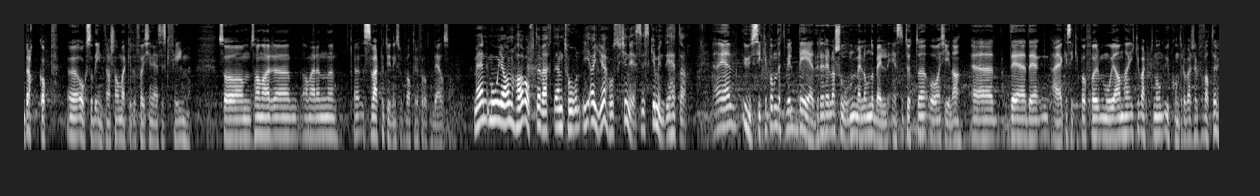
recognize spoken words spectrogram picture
brakk opp også det internasjonale markedet for kinesisk film. Så, så han, har, han, er en svært betydningsfull forfatter i forhold til det også. Men Mo Yan har ofte vært en torn i øyet hos kinesiske myndigheter. Jeg er usikker på om dette vil bedre relasjonen mellom Nobelinstituttet og Kina. Det, det, er jeg ikke sikker på, for Mo Yan har ikke vært noen ukontroversiell forfatter.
